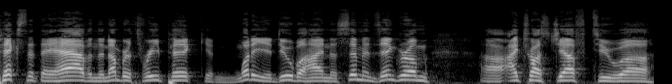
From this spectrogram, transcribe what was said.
picks that they have and the number three pick and what do you do behind the Simmons Ingram. Uh, I trust Jeff to uh,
